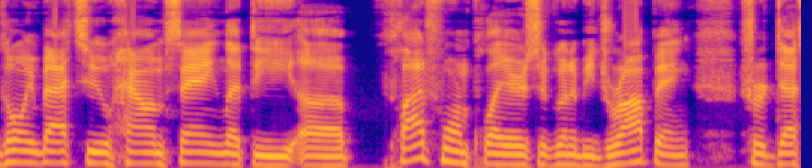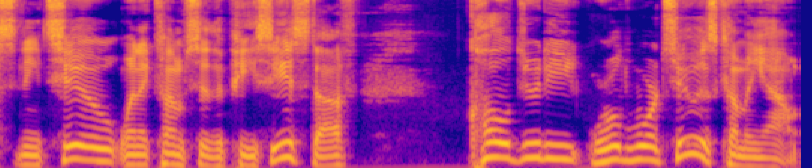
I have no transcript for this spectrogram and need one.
going back to how I'm saying that the uh, platform players are going to be dropping for Destiny 2 when it comes to the PC stuff, Call of Duty World War II is coming out.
